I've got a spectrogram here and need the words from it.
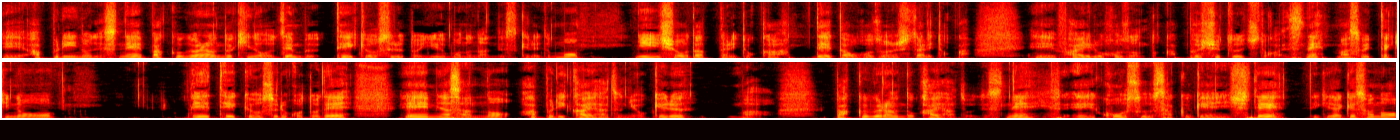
えー、アプリのですね、バックグラウンド機能を全部提供するというものなんですけれども、認証だったりとか、データを保存したりとか、えー、ファイル保存とか、プッシュ通知とかですね。まあそういった機能を、えー、提供することで、えー、皆さんのアプリ開発における、まあ、バックグラウンド開発をですね、えー、工数削減して、できるだけその、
